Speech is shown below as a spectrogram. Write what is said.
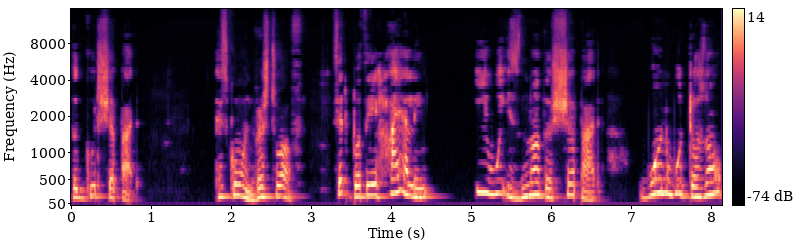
the good shepherd. Let's go on, verse 12. He said, But the hireling, he who is not the shepherd, one who does not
